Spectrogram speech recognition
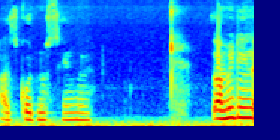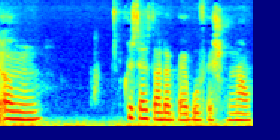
as God knows send me. So I'm reading um Christian Standard Bible version now.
